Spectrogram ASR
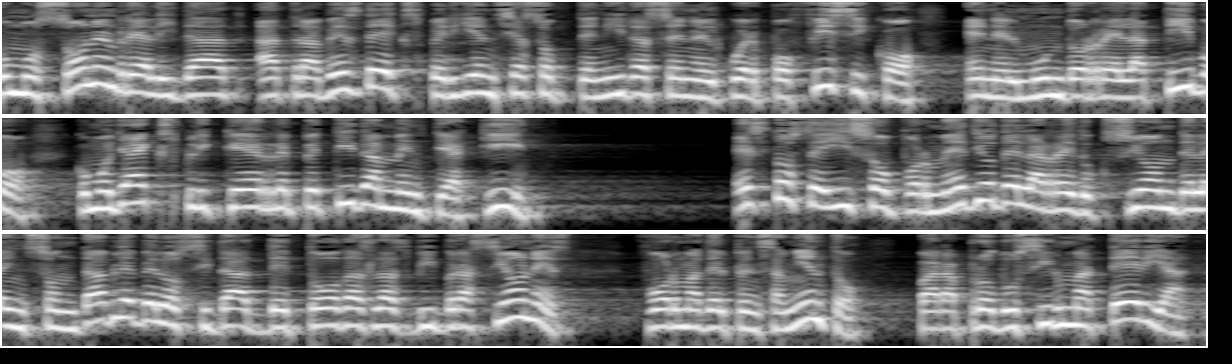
como son en realidad a través de experiencias obtenidas en el cuerpo físico, en el mundo relativo, como ya expliqué repetidamente aquí. Esto se hizo por medio de la reducción de la insondable velocidad de todas las vibraciones, forma del pensamiento, para producir materia,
